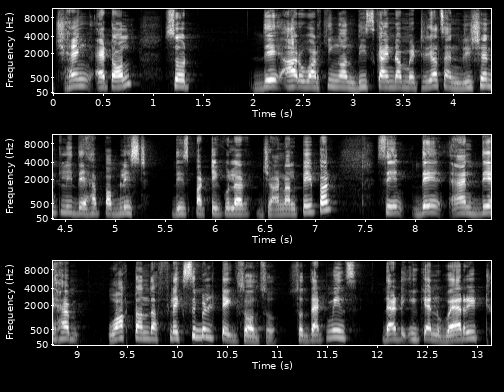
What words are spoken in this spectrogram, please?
Zhang et al. So, they are working on these kind of materials and recently they have published this particular journal paper say they and they have worked on the flexible TEGs also. So, that means that you can wear it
